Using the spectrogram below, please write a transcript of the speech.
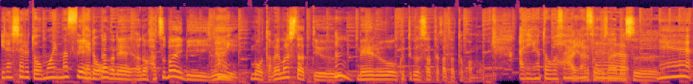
いらっしゃると思いますけど、えなんかねあの発売日はいにもう食べましたっていううんメールを送ってくださった方とかも、ありがとうござはいいあます。りがとうございます。ね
